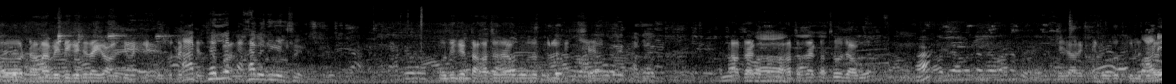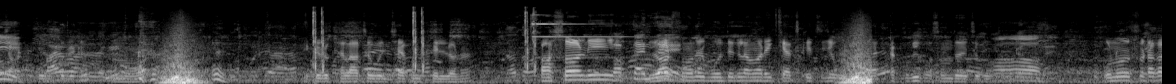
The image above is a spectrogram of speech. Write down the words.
তো ডানা বেঁধে গেছে তাই আলটিমেটলি কবুতরটা খেলতে। ওদিকে টাকা চাচা কবুতর তুলে দিচ্ছে। হাতা কাছেও যাব। এই যে আরেকটি কবুতর তুলে দিল একটু একটু খেলা আছে বলছে এখন খেললো না। পার্সোনালি তোমাদের বলতে গেলে আমার এই ক্যাচ কেচে যে একটা খুবই পছন্দ হয়েছে। পনেরোশো টাকা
